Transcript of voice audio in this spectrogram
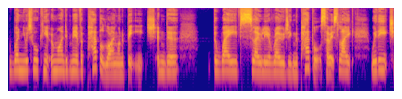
when you were talking it reminded me of a pebble lying on a beach and uh, the waves slowly eroding the pebble. So it's like with each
